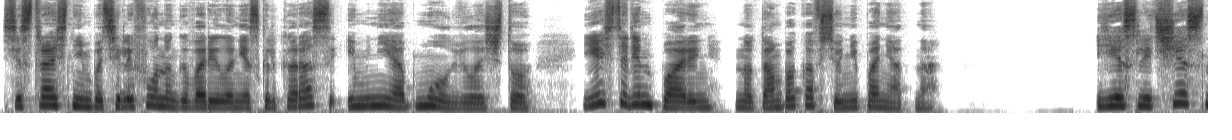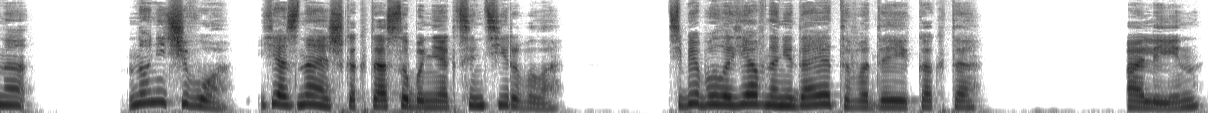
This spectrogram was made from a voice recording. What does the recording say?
Сестра с ним по телефону говорила несколько раз, и мне обмолвилась, что есть один парень, но там пока все непонятно. Если честно... Но ничего, я, знаешь, как-то особо не акцентировала. Тебе было явно не до этого, да и как-то... «Алин?»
